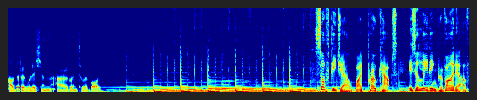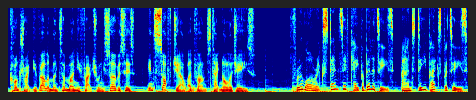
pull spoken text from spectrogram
how the regulation are going to evolve. Softigel by Procaps is a leading provider of contract development and manufacturing services in softgel advanced technologies. Through our extensive capabilities and deep expertise,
